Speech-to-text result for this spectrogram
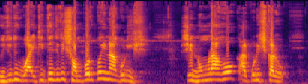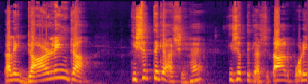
তুই যদি ওয়াইটিতে যদি সম্পর্কই না করিস সে নোংরা হোক আর পরিষ্কার হোক, তাহলে এই ডার্লিংটা কিসের থেকে আসে হ্যাঁ? কিসের থেকে আসে? তারপরে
